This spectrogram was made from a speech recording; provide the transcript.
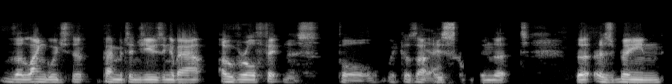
the language that Pemberton's using about overall fitness, Paul, because that is Yeah. something that that has been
